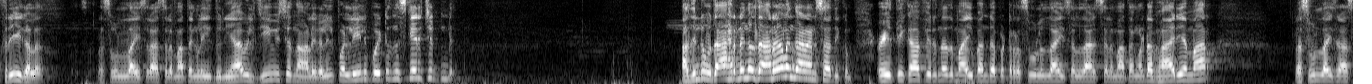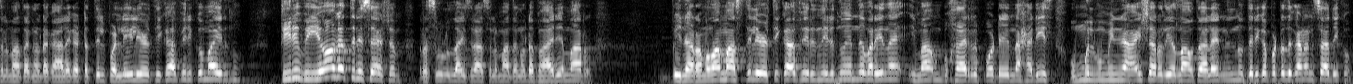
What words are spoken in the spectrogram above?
സ്ത്രീകൾ റസൂൽ അള്ളാഹി സ്വലാഹു സ്വലമ തങ്ങൾ ഈ ദുനിയാവിൽ ജീവിച്ച നാളുകളിൽ പള്ളിയിൽ പോയിട്ട് നിസ്കരിച്ചിട്ടുണ്ട്. അതിന്റെ ഉദാഹരണങ്ങൾ ധാരാളം കാണാൻ സാധിക്കും. എഴുത്തിക്കാഫിരുന്നതുമായി ബന്ധപ്പെട്ട റസൂൽ അള്ളാഹി സ്വല്ലാ സ്വലമ തങ്ങളുടെ ഭാര്യമാർ റസൂൽ അള്ളഹി സ്വലാസ്ലമ തങ്ങളുടെ കാലഘട്ടത്തിൽ പള്ളിയിൽ എഴുത്തി കാഫിരിക്കുമായിരുന്നു. തിരുവിയോഗത്തിന് ശേഷം റസൂൽ അള്ളഹി സ്വലാസ്ലമ തങ്ങളുടെ ഭാര്യമാർ പിന്നെ റമദാൻ മാസത്തിൽ എഴുത്തിക്കാഫിരുന്നിരുന്നു എന്ന് പറയുന്ന ഇമാം ബുഖാരി റിപ്പോർട്ട് ചെയ്യുന്ന ഹരീസ് ഉമ്മുൽ മുമിൻ ആയിഷ റതി അള്ളാഹു താലയിൽ നിന്ന് ഉദ്ധരിക്കപ്പെട്ടത് കാണാൻ സാധിക്കും.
